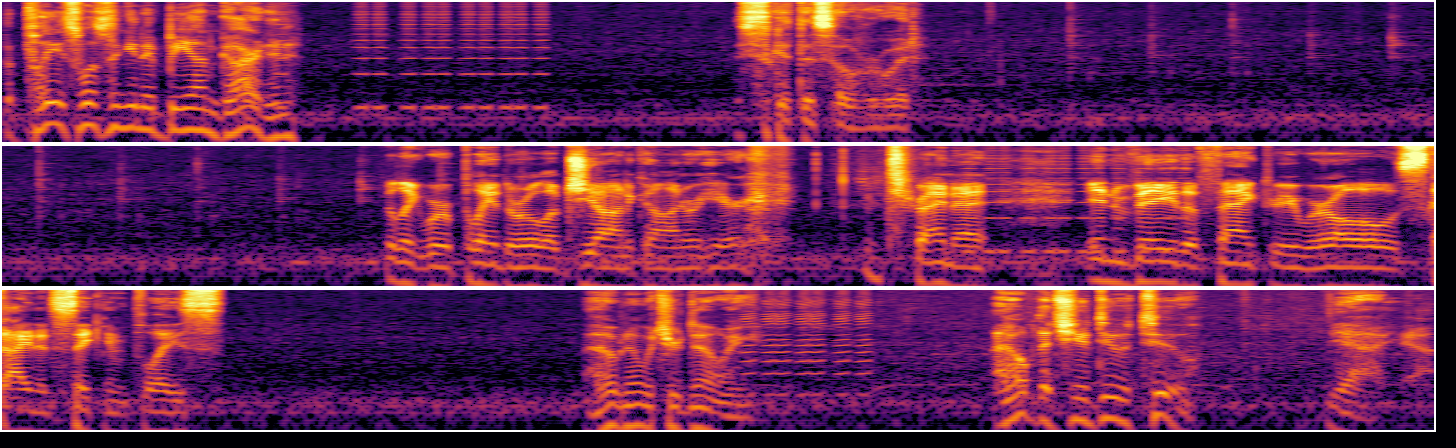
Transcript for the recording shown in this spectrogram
The place wasn't going to be unguarded. Let's just get this over with. Feel like we're playing the role of John Connor here. Trying to invade the factory where all Skynet's taking place. I hope you know what you're doing. I hope that you do too. Yeah, yeah.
